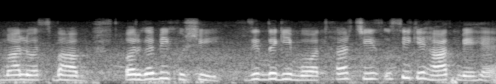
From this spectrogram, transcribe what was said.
مال و اسباب اور غمی خوشی۔ زندگی موت ہر چیز اسی کے ہاتھ میں ہے۔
